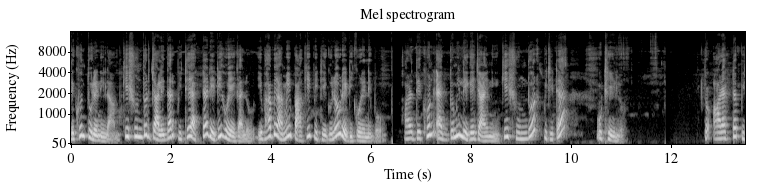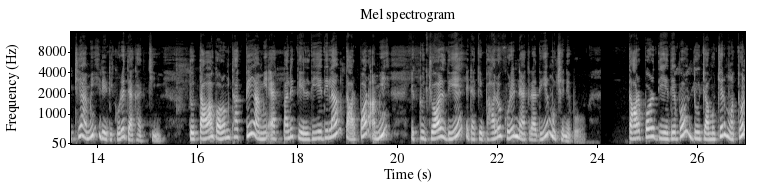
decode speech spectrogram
দেখুন, তুলে নিলাম। কি সুন্দর জালিদার পিঠে একটা রেডি হয়ে গেল। এভাবে আমি বাকি পিঠেগুলোও রেডি করে নেব। আর দেখুন, একদমই লেগে যায়নি। কি সুন্দর পিঠেটা উঠে এলো। তো আর একটা পিঠে আমি রেডি করে দেখাচ্ছি। তো তাওয়া গরম থাকতেই আমি এক পালে তেল দিয়ে দিলাম। তারপর আমি একটু জল দিয়ে এটাকে ভালো করে ন্যাকড়া দিয়ে মুছে নেব। তারপর দিয়ে দেব দু চামচের মতন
